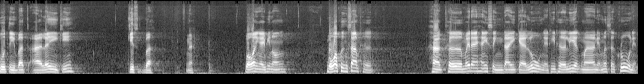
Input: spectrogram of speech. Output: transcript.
กุติบัตอะลัยกิกิสบะนะบอกว่ายังไงพี่น้อง บอกว่าพึงทราบเถิดหากเธอไม่ได้ให้สิ่งใดแก่ลูกเนี่ยที่เธอเรียกมาเนี่ยเมื่อสักครู่เนี่ย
